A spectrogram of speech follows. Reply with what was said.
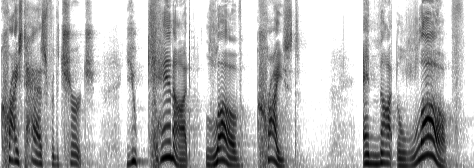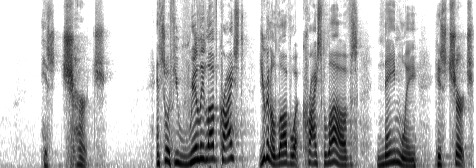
Christ has for the church. You cannot love Christ and not love his church. And so, if you really love Christ, you're going to love what Christ loves, namely his church.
